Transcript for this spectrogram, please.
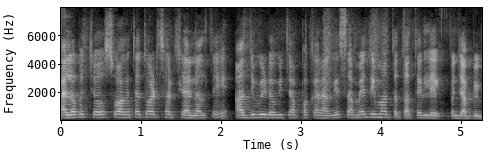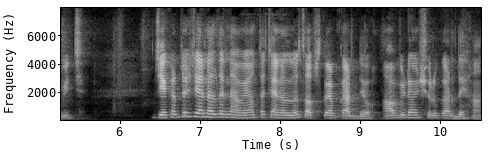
ਹੈਲੋ ਬੱਚੋ, ਸਵਾਗਤ ਹੈ ਤੁਹਾਡੇ ਸਾਡੇ ਚੈਨਲ ਤੇ। ਅੱਜ ਦੀ ਵੀਡੀਓ ਵਿੱਚ ਆਪਾਂ ਕਰਾਂਗੇ ਸਮੇਂ ਦੀ ਮਹੱਤਤਾ ਤੇ ਲੇਖ ਪੰਜਾਬੀ ਵਿੱਚ। ਜੇਕਰ ਤੁਸੀਂ ਚੈਨਲ ਤੇ ਨਵੇਂ ਹੋ ਤਾਂ ਚੈਨਲ ਨੂੰ ਸਬਸਕ੍ਰਾਈਬ ਕਰ ਦਿਓ। ਆਓ ਵੀਡੀਓ ਨੂੰ ਸ਼ੁਰੂ ਕਰਦੇ ਹਾਂ।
